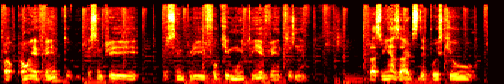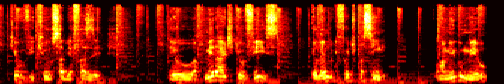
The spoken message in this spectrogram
pra, pra um evento, eu sempre, eu sempre foquei muito em eventos, né? Para as minhas artes depois que eu, que eu vi que eu sabia fazer. Eu, a primeira arte que eu fiz, eu lembro que foi tipo assim, um amigo meu,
